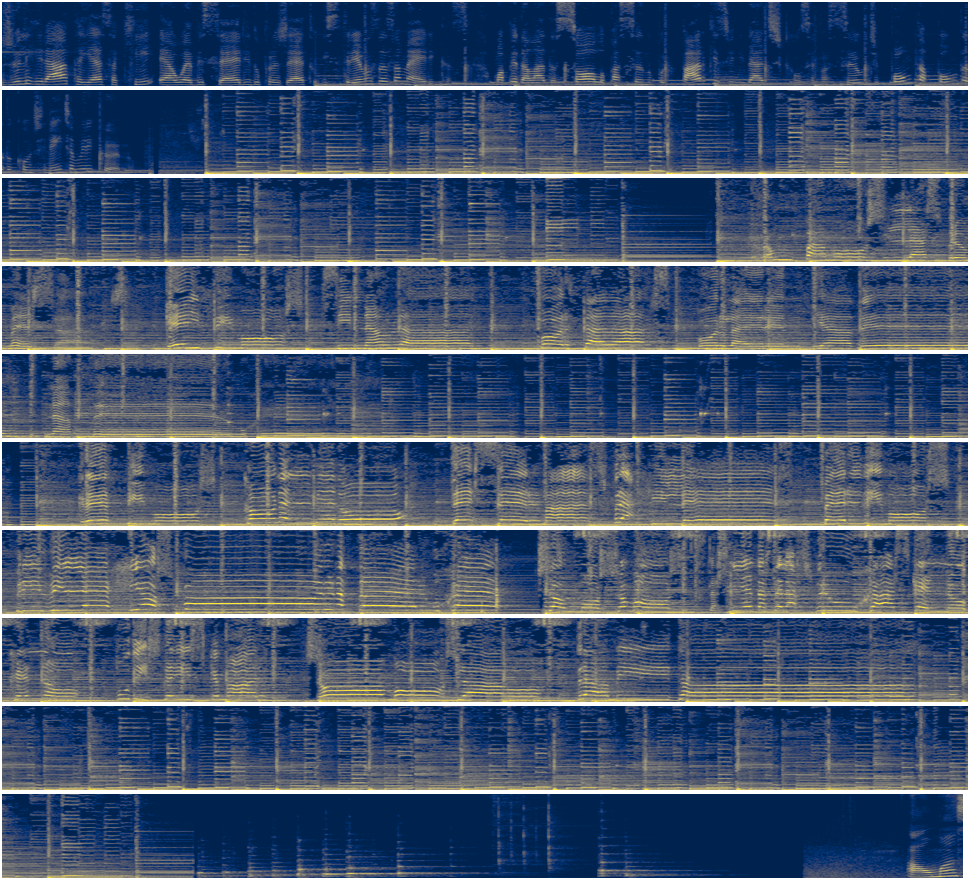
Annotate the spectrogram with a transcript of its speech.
Julie Hirata e essa aqui é a websérie do projeto Extremos das Américas. Uma pedalada solo passando por parques e unidades de conservação de ponta a ponta do continente americano. Promesas que hicimos sin hablar, forzadas por la herencia de nacer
